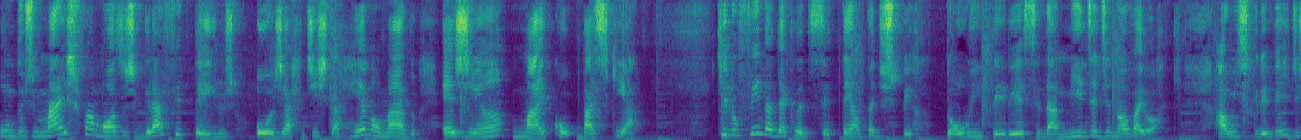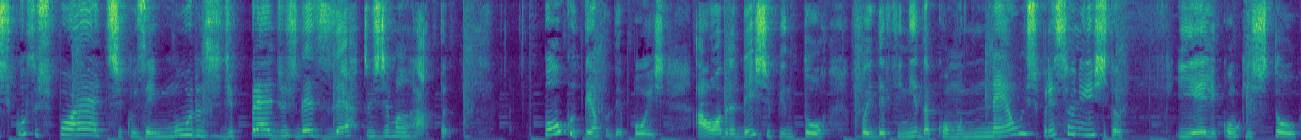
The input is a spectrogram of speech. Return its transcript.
Um dos mais famosos grafiteiros, hoje artista renomado, é Jean Michael Basquiat que no fim da década de 70 despertou o interesse da mídia de Nova York, ao escrever discursos poéticos em muros de prédios desertos de Manhattan. Pouco tempo depois, a obra deste pintor foi definida como neo-expressionista e ele conquistou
